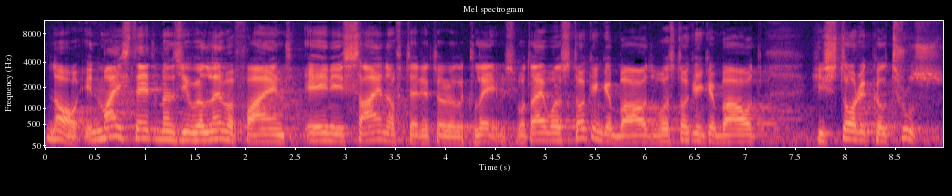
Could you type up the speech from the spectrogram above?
No, in my statements, you will never find any sign of territorial claims. What I was talking about was talking about historical truth.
